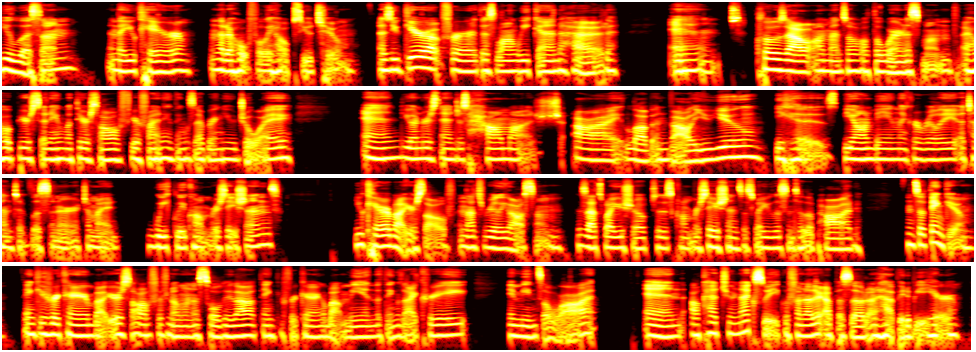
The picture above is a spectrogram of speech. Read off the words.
you listen and that you care and that it hopefully helps you too. As you gear up for this long weekend ahead and close out on Mental Health Awareness Month, I hope you're sitting with yourself, you're finding things that bring you joy, and you understand just how much I love and value you because beyond being like a really attentive listener to my weekly conversations, you care about yourself. And that's really awesome because that's why you show up to these conversations. That's why you listen to the pod. And so thank you. Thank you for caring about yourself. If no one has told you that, thank you for caring about me and the things I create. It means a lot. And I'll catch you next week with another episode on Happy to Be Here.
